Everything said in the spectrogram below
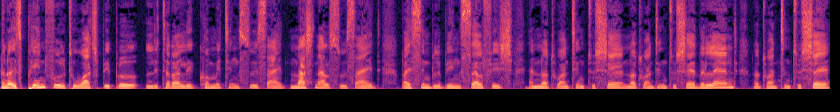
you know, it's painful to watch people literally committing suicide, national suicide, by simply being selfish and not wanting to share, not wanting to share the land, not wanting to share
